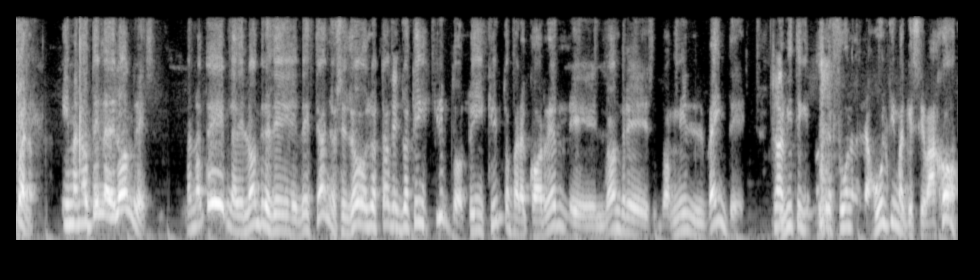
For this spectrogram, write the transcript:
Bueno, y me anoté en la de Londres. Me anoté en la de Londres de, este año. O sea, yo, yo, yo, estoy inscrito, estoy inscrito para correr eh, Londres 2020. Y viste que Londres fue una de las últimas que se bajó.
